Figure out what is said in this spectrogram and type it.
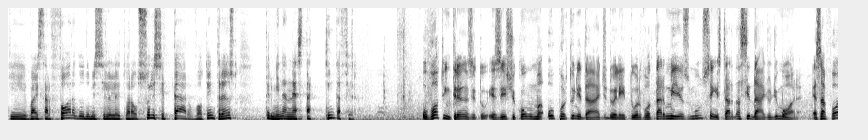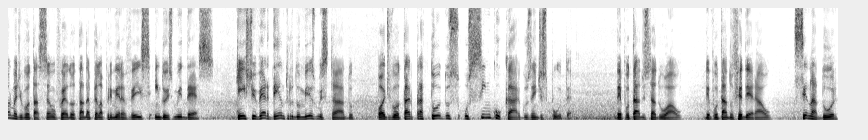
que vai estar fora do domicílio eleitoral solicitar o voto em trânsito, termina nesta quinta-feira. O voto em trânsito existe como uma oportunidade do eleitor votar mesmo sem estar na cidade onde mora. Essa forma de votação foi adotada pela primeira vez em 2010. Quem estiver dentro do mesmo estado pode votar para todos os cinco cargos em disputa: deputado estadual, deputado federal, senador,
